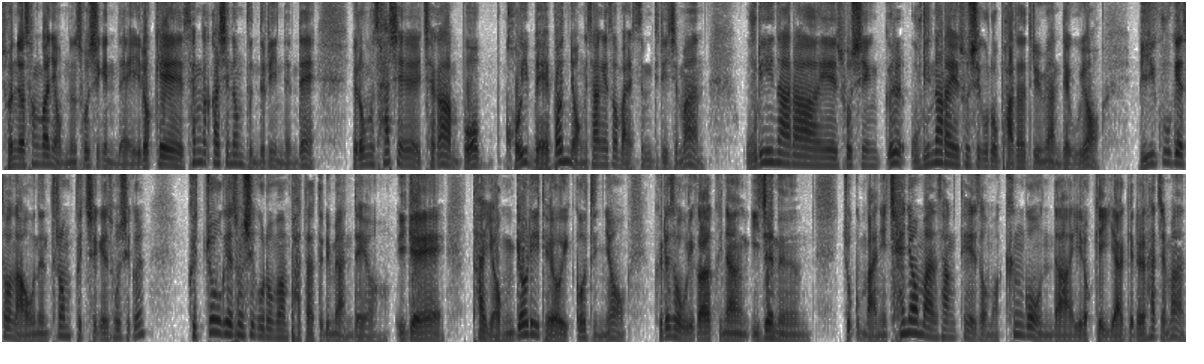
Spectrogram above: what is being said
전혀 상관이 없는 소식인데 이렇게 생각하시는 분들이 있는데 여러분 사실 제가 뭐 거의 매번 영상에서 말씀드리지만 우리나라의 소식을 우리나라의 소식으로 받아들이면 안 되고요. 미국에서 나오는 트럼프 측의 소식을 그쪽의 소식으로만 받아들이면 안 돼요. 이게 다 연결이 되어 있거든요. 그래서 우리가 그냥 이제는 조금 많이 체념한 상태에서 막 큰 거 온다 이렇게 이야기를 하지만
